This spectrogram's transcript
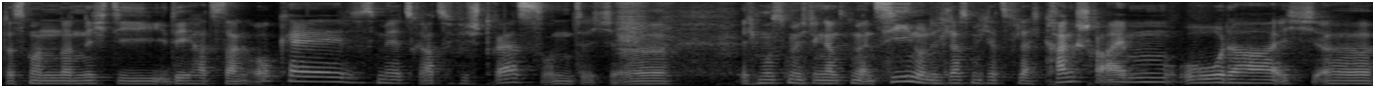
dass man dann nicht die Idee hat zu sagen, okay, das ist mir jetzt gerade zu viel Stress und ich, äh, ich muss mich den ganzen entziehen und ich lasse mich jetzt vielleicht krank schreiben oder ich, äh,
